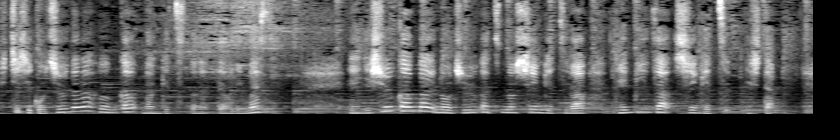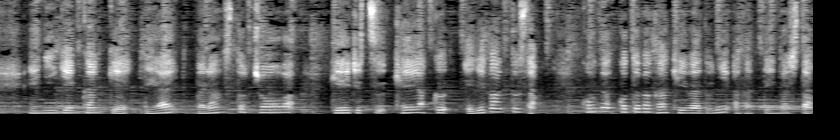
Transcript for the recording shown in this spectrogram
7時57分が満月となっております。え2週間前の10月の新月は天秤座新月でした。え人間関係出会いバランスと調和芸術契約エレガントさ。こんな言葉がキーワードに上がっていました。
